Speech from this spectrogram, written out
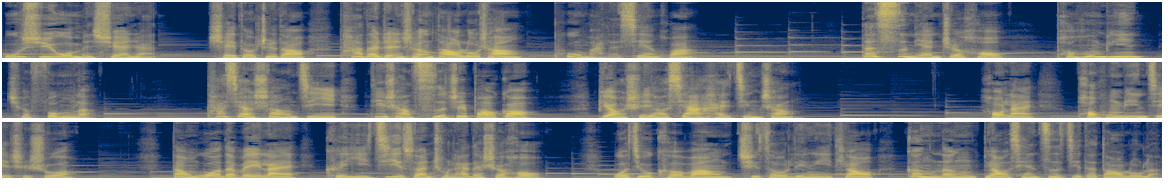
无需我们渲染，谁都知道他的人生道路上铺满了鲜花。但四年之后，彭洪斌却疯了，他向上级递上辞职报告，表示要下海经商。后来，彭洪斌解释说。当我的未来可以计算出来的时候，我就渴望去走另一条更能表现自己的道路了。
